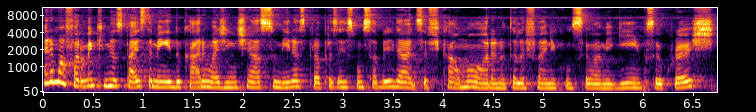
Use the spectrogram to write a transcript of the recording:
Era uma forma que meus pais também educaram a gente a assumir as próprias responsabilidades. Você ficar uma hora no telefone com seu amiguinho, com seu crush,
